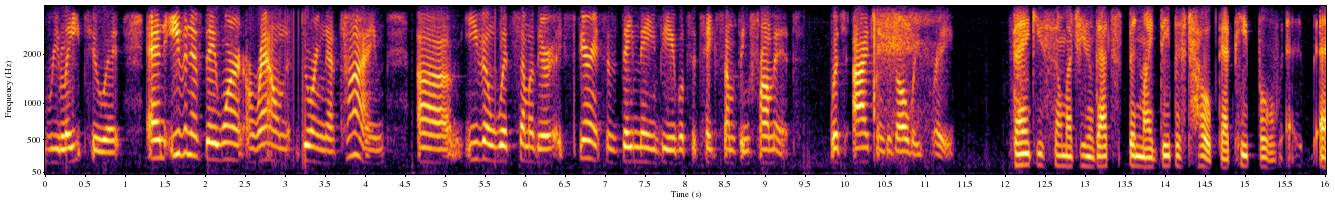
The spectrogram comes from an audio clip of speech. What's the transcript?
relate to it. And even if they weren't around during that time, um, even with some of their experiences, they may be able to take something from it, which I think is always great. Thank you so much. You know, that's been my deepest hope that people, uh,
